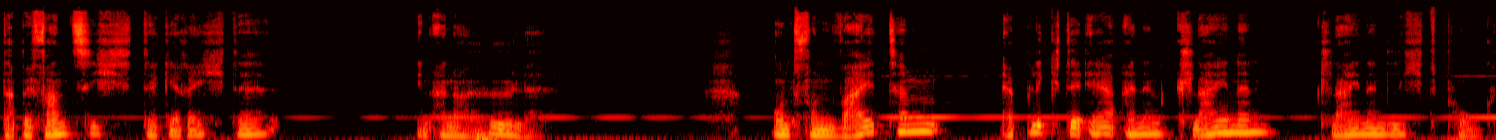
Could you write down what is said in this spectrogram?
Da befand sich der Gerechte in einer Höhle, und von weitem erblickte er einen kleinen, kleinen Lichtpunkt.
